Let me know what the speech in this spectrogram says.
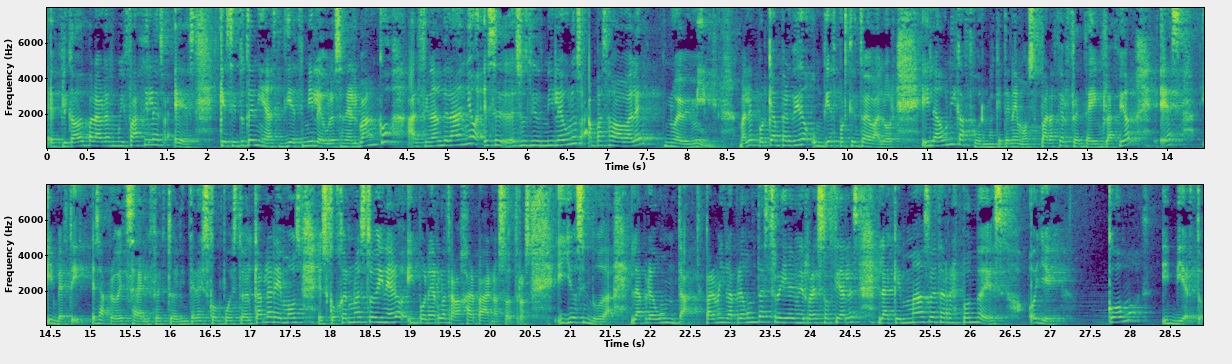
explicado en palabras muy fáciles, es que si tú tenías 10.000 euros en el banco, al final del año esos 10.000 euros han pasado a valer 9.000, ¿vale? Porque han perdido un 10% de valor. Y la única forma que tenemos para hacer frente a la inflación es invertir, es aprovechar el efecto del interés compuesto del que hablaremos, escoger nuestro dinero y ponerlo a trabajar para nosotros. Y yo sin duda, la pregunta, para mí la pregunta estrella de mis redes sociales, la que más veces respondo es, oye, ¿Cómo invierto?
